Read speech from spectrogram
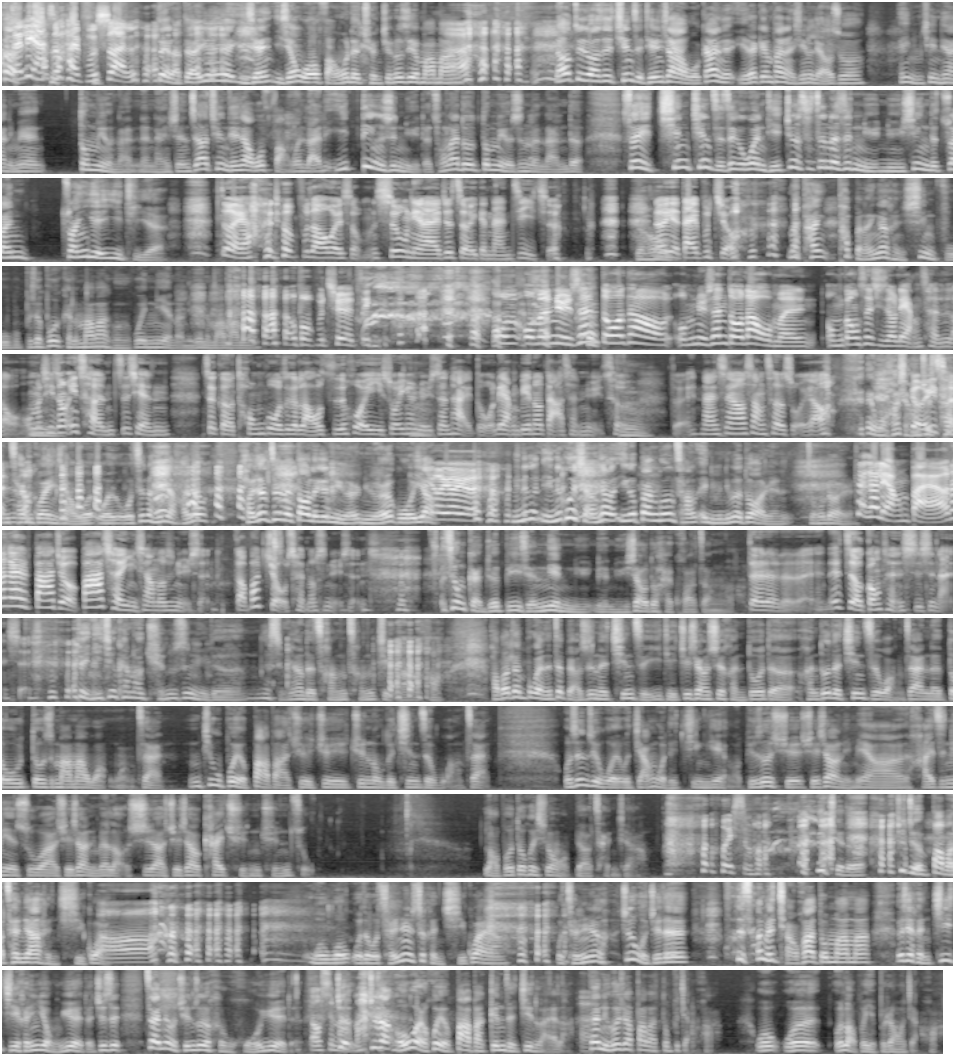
整体来说还不算了。对了对了，因为以前以前我访问的全全都是些妈妈，然后最重要是亲子天下，我刚才也在跟潘乃馨聊说，哎，你们亲子天下里面都没有男男男生，只要亲子天下我访问来的一定是女的，从来都都没有是男男的，所以亲亲子这个问题就是真的是女女性的专。专业议题哎，对啊，就不知道为什么十五年来就只有一个男记者。然后，也待不久。那他他本来应该很幸福，不是？不过可能妈妈很会念了，里面的妈妈们。我不确定。我我们女生多到我们女生多到我们我们公司其实有两层楼，我们其中一层之前这个通过这个劳资会议说，因为女生太多，两边都打成女厕。嗯、对，男生要上厕所要。哎、欸，我好想去参参观一下，我我我真的很想，好像 好像真的到了一个女儿女儿国一样。有有有。你那个你能够想象一个办公场？哎、欸，你们。你们有多少人？总共多少人？大概两百啊，大概八九八成以上都是女生，搞不好九成都是女生。这种感觉比以前念女女校都还夸张了！对对对对，那只有工程师是男生。对，你就看到全都是女的，那什么样的场场景啊？好，好吧，但不管是这表示呢，亲子议题就像是很多的很多的亲子网站呢，都都是妈妈网网站，你几乎不会有爸爸去去去弄个亲子网站。我甚至我我讲我的经验啊，比如说学学校里面啊，孩子念书啊，学校里面老师啊，学校开群群组，老婆都会希望我不要参加。为什么？就觉得就觉得爸爸参加很奇怪。哦，我我我的我承认是很奇怪啊，我承认就是我觉得我上面讲话都妈妈，而且很积极很踊跃的，就是在那种群组很活跃的，都是妈妈。就就算偶尔会有爸爸跟着进来了，但你会叫爸爸都不讲话，我我我老婆也不让我讲话。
